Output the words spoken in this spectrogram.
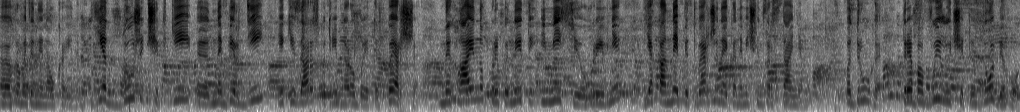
громадянина України. Є дуже чіткий набір дій, які зараз потрібно робити. Перше негайно припинити емісію гривні, яка не підтверджена економічним зростанням. По-друге, треба вилучити з обігу,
